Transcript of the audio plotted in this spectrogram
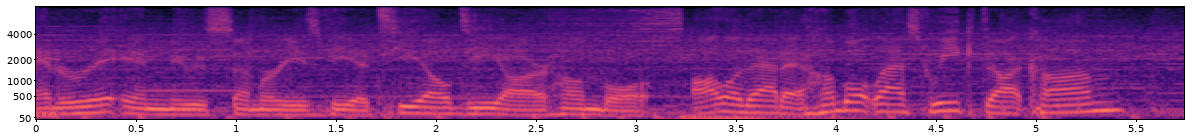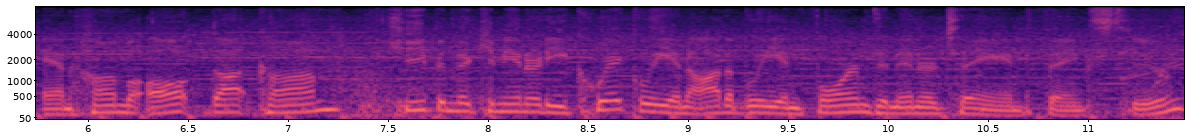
and written news summaries via TLDR Humboldt. All of that at HumboldtLastWeek.com and HumAlt.com, keeping the community quickly and audibly informed and entertained thanks to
